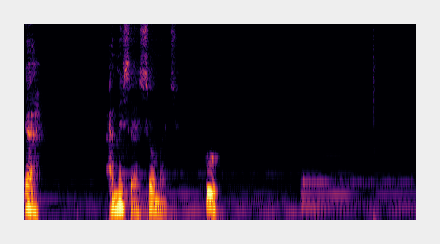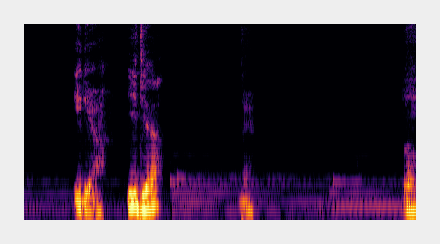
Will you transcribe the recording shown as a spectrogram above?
Yeah. I miss her so much. Who? Idia. Idia? Yeah. Bro,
